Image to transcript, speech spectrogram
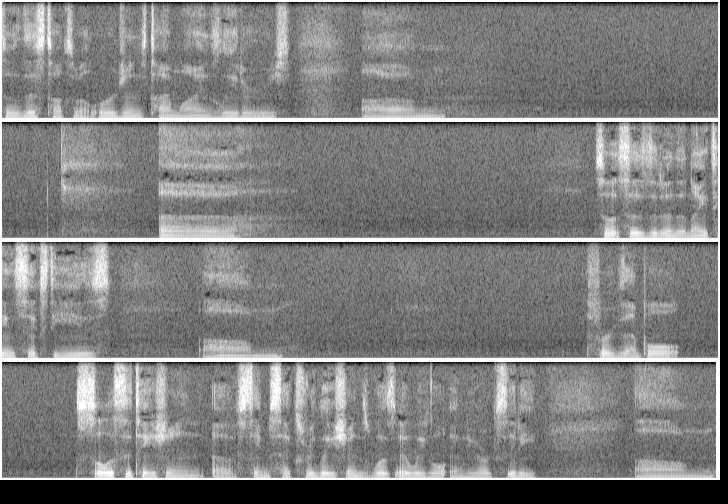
So this talks about origins, timelines, leaders. Um, uh, so it says that in the 1960s, um, for example, solicitation of same sex relations was illegal in New York City. Um,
